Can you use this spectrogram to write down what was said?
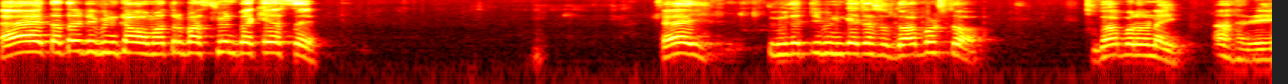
এই, তাড়াতাড়ি টিফিন খাও, মাত্র পাঁচ মিনিট বাকি আছে। এই, তুমি তো টিফিন খাইতেছো, দোয়া পড়ছো? পড়ো নাই? আরে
